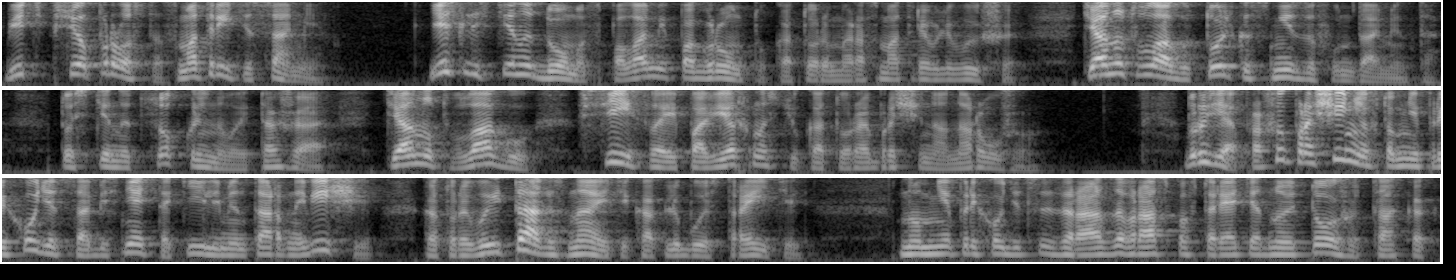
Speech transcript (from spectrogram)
Ведь все просто, смотрите сами. Если стены дома с полами по грунту, которые мы рассматривали выше, тянут влагу только снизу фундамента, то стены цокольного этажа тянут влагу всей своей поверхностью, которая обращена наружу. Друзья, прошу прощения, что мне приходится объяснять такие элементарные вещи, которые вы и так знаете, как любой строитель. Но мне приходится из раза в раз повторять одно и то же, так как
